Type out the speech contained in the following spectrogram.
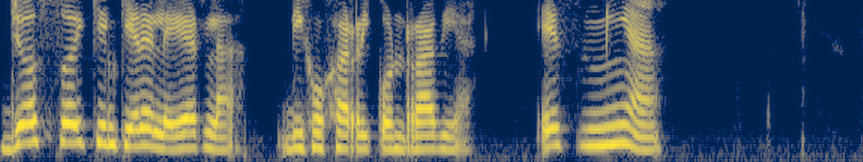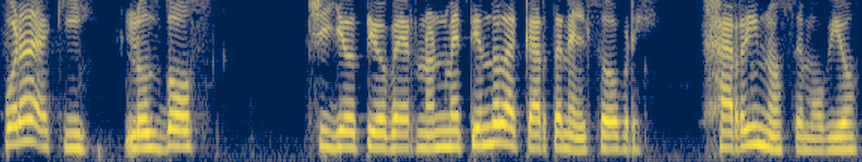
Yo soy quien quiere leerla, dijo Harry con rabia. Es mía. Fuera de aquí, los dos, chilló tío Vernon metiendo la carta en el sobre. Harry no se movió.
